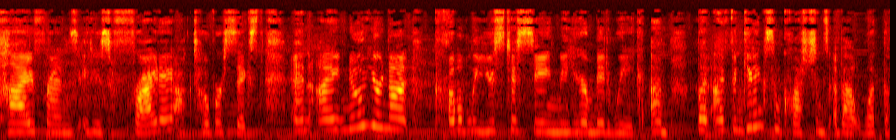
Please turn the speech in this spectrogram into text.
Hi friends, it is Friday, October 6th, and I know you're not probably used to seeing me here midweek, um, but I've been getting some questions about what the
